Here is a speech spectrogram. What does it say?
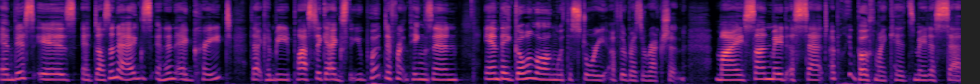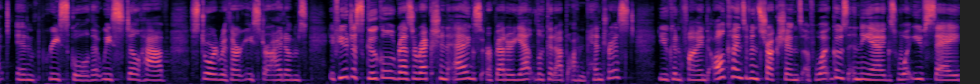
And this is a dozen eggs in an egg crate that can be plastic eggs that you put different things in, and they go along with the story of the resurrection. My son made a set, I believe both my kids made a set in preschool that we still have stored with our Easter items. If you just Google resurrection eggs, or better yet, look it up on Pinterest, you can find all kinds of instructions of what goes in the eggs, what you say,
